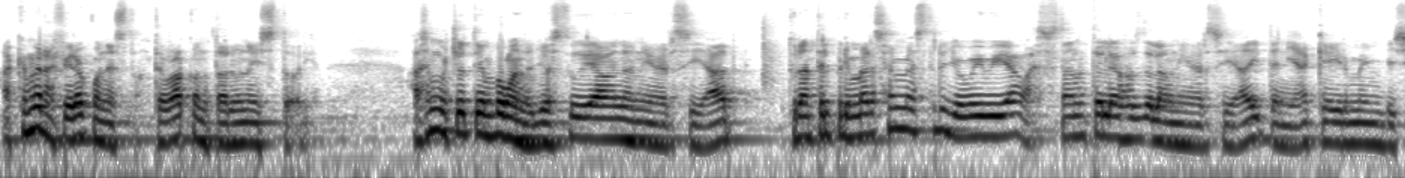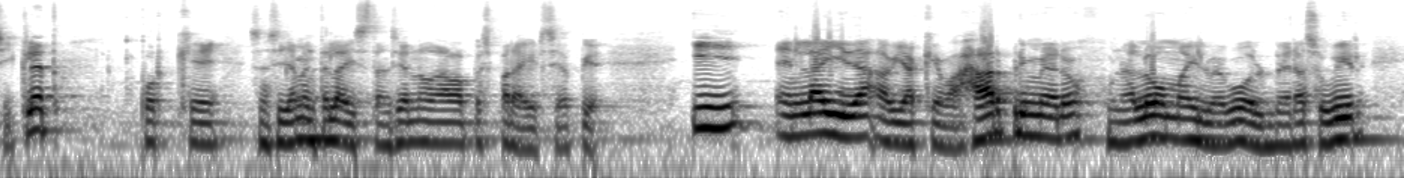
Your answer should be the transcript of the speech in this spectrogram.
¿A qué me refiero con esto? Te voy a contar una historia. Hace mucho tiempo cuando yo estudiaba en la universidad, durante el primer semestre yo vivía bastante lejos de la universidad y tenía que irme en bicicleta, porque sencillamente la distancia no daba pues para irse a pie. Y en la ida había que bajar primero una loma y luego volver a subir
